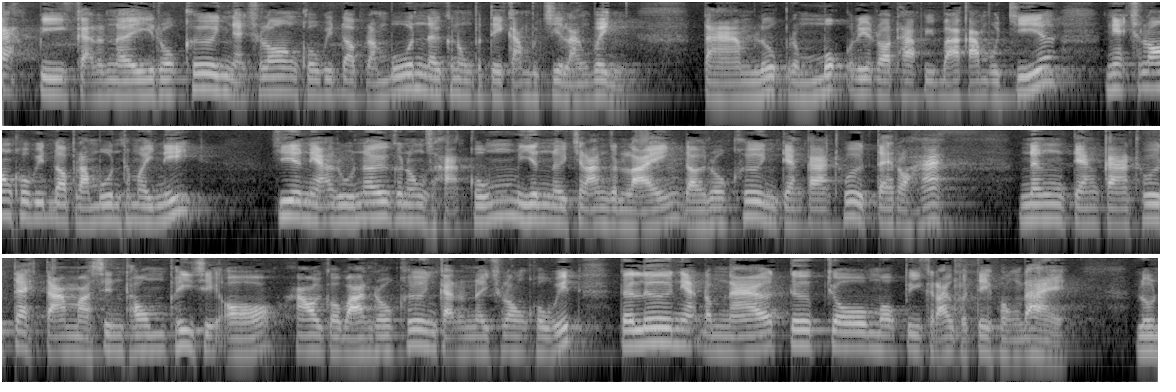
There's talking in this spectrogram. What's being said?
កាសពីករណីរកឃើញអ្នកឆ្លង Covid-19 នៅក្នុងប្រទេសកម្ពុជាឡើងវិញតាមលោកប្រមុខរាជរដ្ឋាភិបាលកម្ពុជា អ្នកឆ្លង COVID-19 ថ្មីនេះ ជាអ្នករស់នៅក្នុងសហគមន៍មាននៅច្រើនកន្លែងដោយរកឃើញទាំងការធ្វើតេស្តរហ័សនិងទាំងការធ្វើតេស្តតាមម៉ាស៊ីនធំ PCR ហើយក៏បានរកឃើញករណីឆ្លង COVID ទៅលើអ្នកដំណើរទើបចូលមកពីក្រៅប្រទេសផងដែរលោក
